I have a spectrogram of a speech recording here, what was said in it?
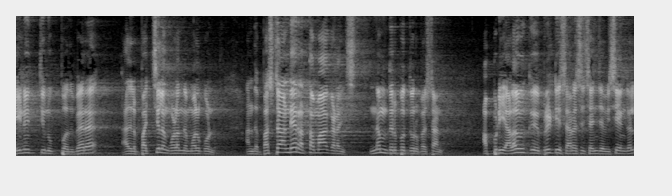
ஐநூற்றி முப்பது பேரை அதில் பச்சிலம் குழந்தை முதல் கொண்டு. அந்த பஸ் ஸ்டாண்டே ரத்தமாக கிடந்துச்சு இன்னும் திருப்பத்தூர் பஸ் ஸ்டாண்ட். அப்படி அளவுக்கு பிரிட்டிஷ் அரசு செஞ்ச விஷயங்கள்.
